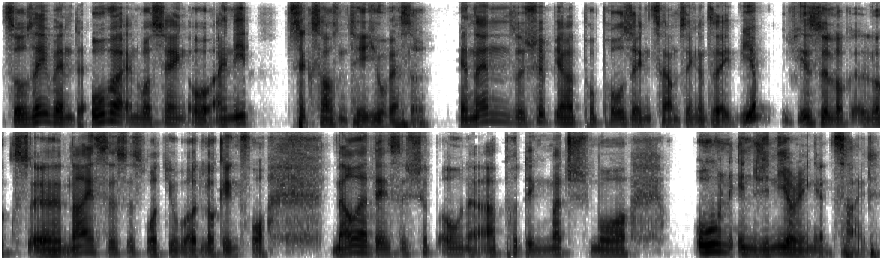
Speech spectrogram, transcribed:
So they went over and was saying, "Oh, I need 6,000 TEU vessel." And then the shipyard proposing something and say, "Yep, this look, looks uh, nice. This is what you were looking for." Nowadays, the ship owner are putting much more own engineering inside.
